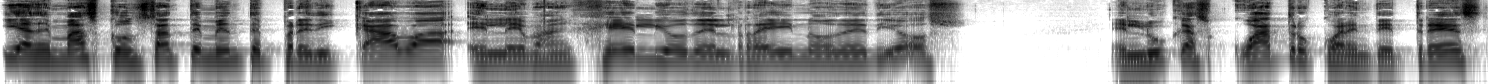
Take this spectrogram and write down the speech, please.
Y además constantemente predicaba el evangelio del reino de Dios. En Lucas 4:43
